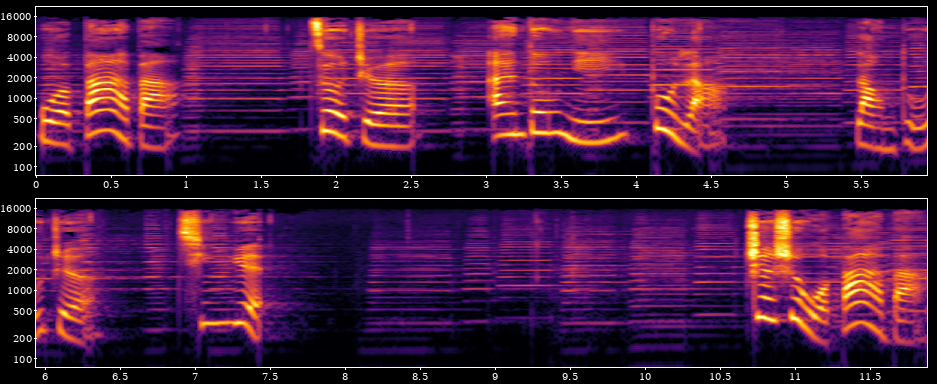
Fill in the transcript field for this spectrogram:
我爸爸，作者安东尼·布朗，朗读者清月。这是我爸爸，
